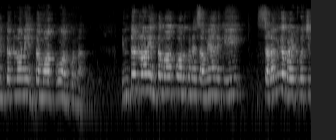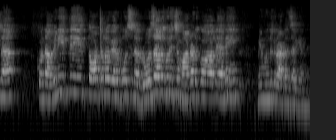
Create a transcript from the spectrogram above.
ఇంతట్లోనే ఇంత మార్పు అనుకున్నా. ఇంతట్లోనే ఇంత మార్పు అనుకునే సమయానికి సడన్గా బయటకు వచ్చిన కొన్ని అవినీతి తోటలో విరబూసిన రోజాల గురించి మాట్లాడుకోవాలి అని మీ ముందుకు రావడం జరిగింది.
